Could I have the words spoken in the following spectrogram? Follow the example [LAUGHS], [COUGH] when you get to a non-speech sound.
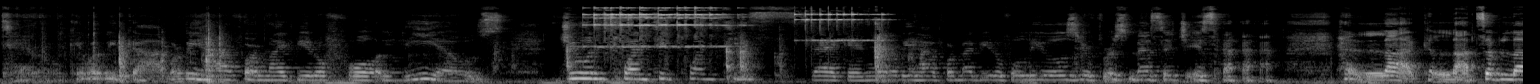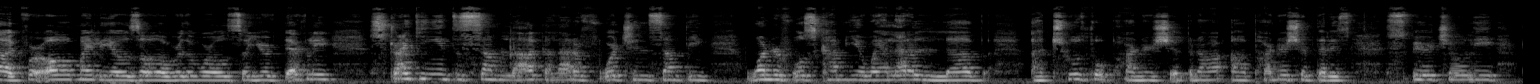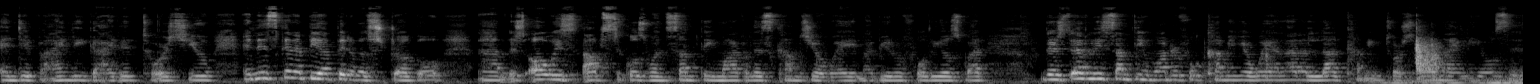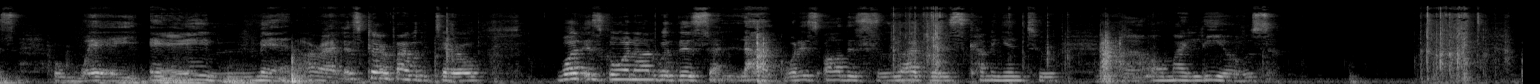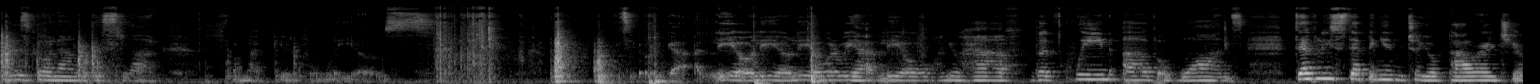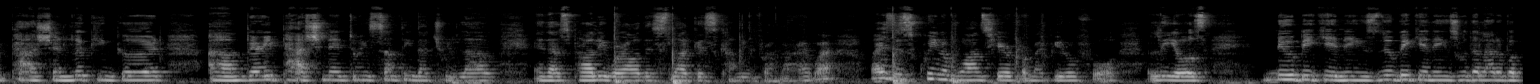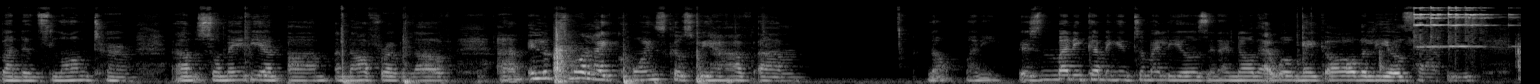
tarot. Okay, what do we got? What do we have for my beautiful Leos? June 2022. What do we have for my beautiful Leos? Your first message is [LAUGHS] luck, lots of luck for all my Leos all over the world. So you're definitely striking into some luck, a lot of fortune, something wonderful is coming your way, a lot of love, a truthful partnership, and a, partnership that is spiritually and divinely guided towards you. And it's going to be a bit of a struggle. Um, there's always obstacles when something marvelous comes your way, my beautiful Leos, but there's definitely something wonderful coming your way. A lot of luck coming towards all my Leos' way. Amen. All right, let's clarify with the tarot. What is going on with this luck? What is all this luck that is coming into uh, all my Leos? What is going on with this luck for my beautiful Leos? Let's see what we Leo, Leo, Leo. What do we have? Leo, you have the Queen of Wands. Definitely stepping into your power, into your passion, looking good, um, very passionate, doing something that you love. And that's probably where all this luck is coming from, all right? Why, why is this Queen of Wands here for my beautiful Leos? New beginnings, new beginnings with a lot of abundance, long term. Um, so maybe an, um, an offer of love. Um, it looks more like coins because we have... Um, no, money. There's money coming into my Leos, and I know that will make all the Leos happy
